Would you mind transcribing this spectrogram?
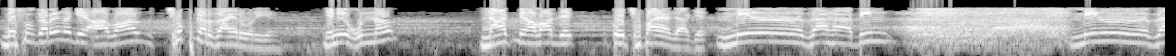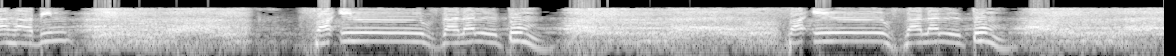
محسوس کر رہے ہیں نا کہ آواز چھپ کر ظاہر ہو رہی ہے۔ یعنی غنہ ناک میں آواز کو چھپایا جا کے۔ مل ذهب من ذهب فإن زللتم فإن زللتم فإن زللتم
